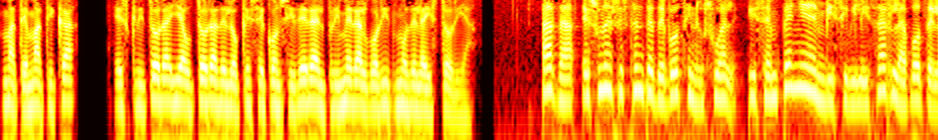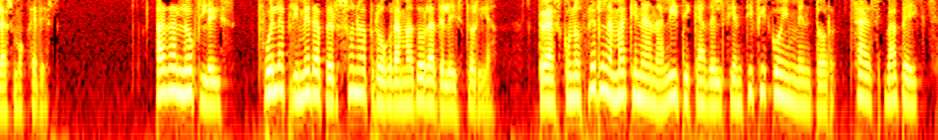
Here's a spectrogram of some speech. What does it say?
matemática, escritora y autora de lo que se considera el primer algoritmo de la historia. Ada es una asistente de voz inusual y se empeña en visibilizar la voz de las mujeres. Ada Lovelace fue la primera persona programadora de la historia. Tras conocer la máquina analítica del científico inventor Charles Babbage,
